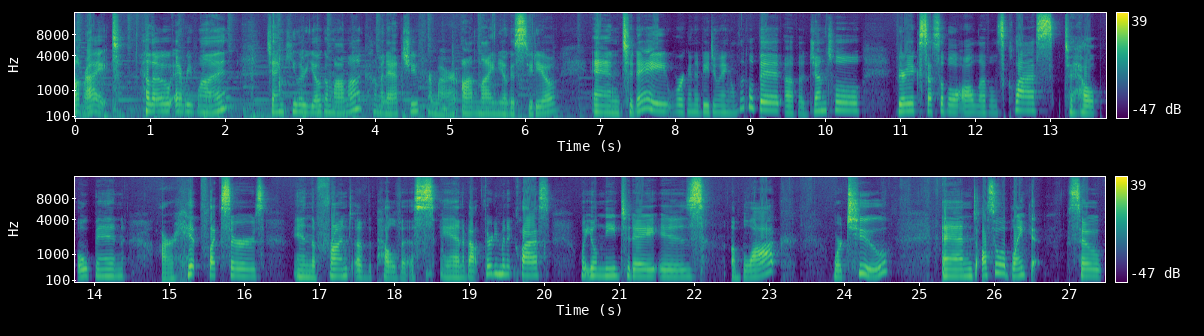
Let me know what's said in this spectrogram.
All right. Hello, everyone. Jen Keeler Yoga Mama coming at you from our online yoga studio. And today we're going to be doing a little bit of a gentle, very accessible, all levels class to help open our hip flexors in the front of the pelvis. And about 30 minute class, what you'll need today is a block or two and also a blanket. So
